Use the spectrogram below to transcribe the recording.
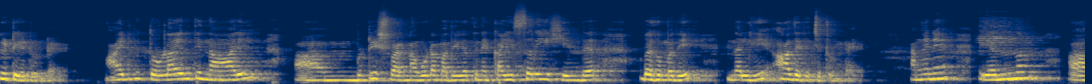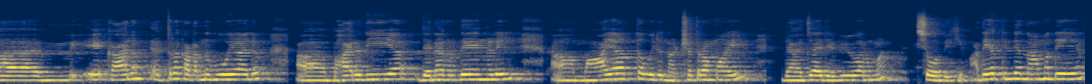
കിട്ടിയിട്ടുണ്ട്. ആയിരത്തി തൊള്ളായിരത്തി നാലിൽ ബ്രിട്ടീഷ് ഭരണകൂടം അദ്ദേഹത്തിന് കൈസറി ഹിന്ദ് ബഹുമതി നൽകി ആദരിച്ചിട്ടുണ്ട്. അങ്ങനെ എന്നും കാലം എത്ര കടന്നുപോയാലും ഭാരതീയ ജനഹൃദയങ്ങളിൽ മായാത്ത ഒരു നക്ഷത്രമായി രാജാ രവിവർമ്മ ശോഭിക്കും. അദ്ദേഹത്തിന്റെ നാമധേയം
